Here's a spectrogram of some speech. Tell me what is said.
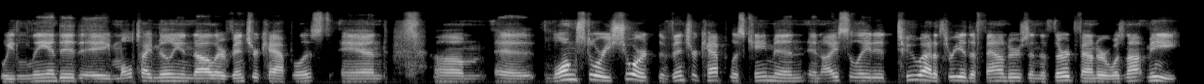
We landed a multi-million dollar venture capitalist and um, uh, long story short, the venture capitalist came in and isolated two out of three of the founders and the third founder was not me.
